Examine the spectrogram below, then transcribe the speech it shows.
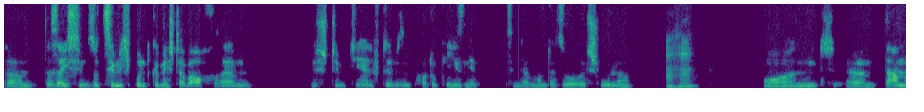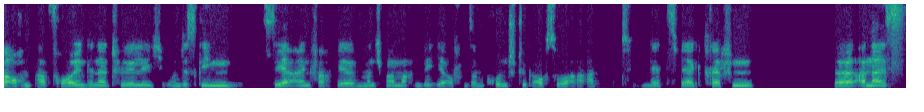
Ähm, das ist eigentlich so ziemlich bunt gemischt, aber auch ähm, bestimmt die Hälfte sind Portugiesen jetzt in der Montessori-Schule. Mhm. Und ähm, da haben wir auch ein paar Freunde natürlich. Und es ging sehr einfach. Wir, manchmal machen wir hier auf unserem Grundstück auch so eine Art Netzwerktreffen. Äh, Anna ist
